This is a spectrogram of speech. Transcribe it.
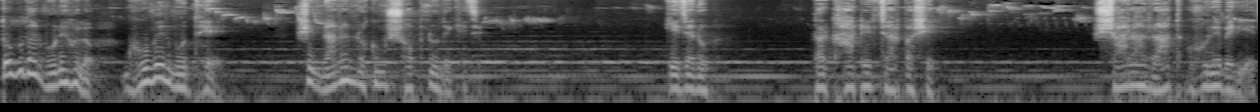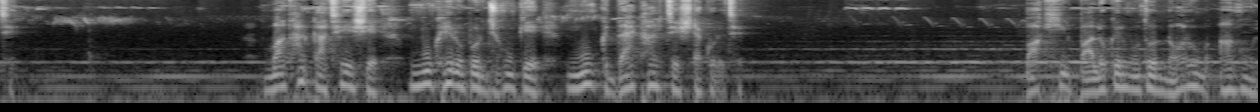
তবু তার মনে হলো ঘুমের মধ্যে সে নানান রকম স্বপ্ন দেখেছে। কে যেন তার খাটের চারপাশে সারা রাত ঘুরে বেরিয়েছে। মাথার কাছে এসে মুখের ওপর ঝুঁকে মুখ দেখার চেষ্টা করেছে। পাখির পালকের মতো নরম আঙুল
